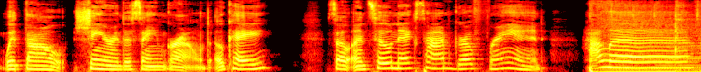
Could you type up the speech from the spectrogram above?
without sharing the same ground. Okay. So until next time, girlfriend, holla.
